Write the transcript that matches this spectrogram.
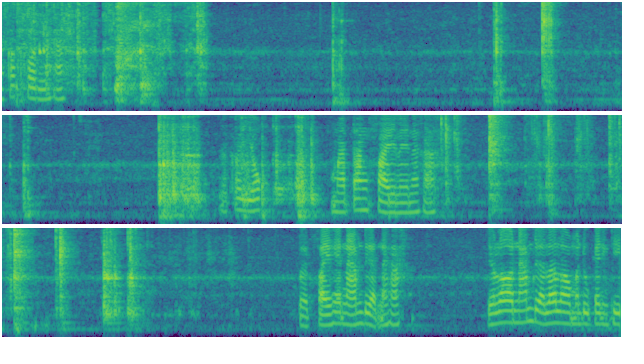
แล้วก็คนนะคะ แล้วก็ยกมาตั้งไฟเลยนะคะเปิดไฟให้น้ำเดือดนะคะ เดี๋ยวรอน้ำเดือดแล้วเรามาดูกันอีกที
